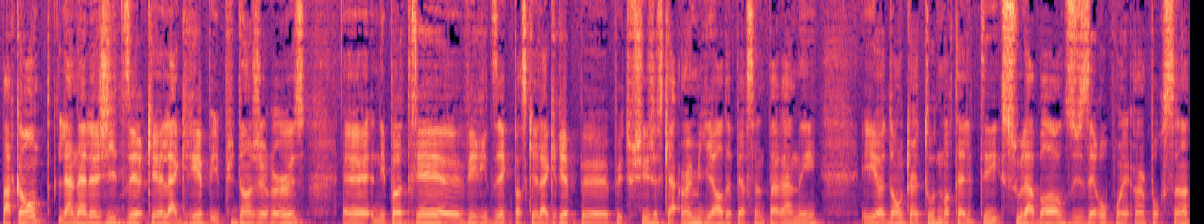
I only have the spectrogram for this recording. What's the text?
Par contre, l'analogie de dire que la grippe est plus dangereuse euh, n'est pas très euh, véridique parce que la grippe euh, peut toucher jusqu'à 1 milliard de personnes par année et a donc un taux de mortalité sous la barre du 0,1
